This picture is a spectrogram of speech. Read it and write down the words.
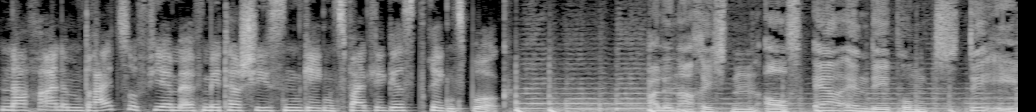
nach einem 3 zu 4 im Elfmeterschießen gegen Zweitligist Regensburg. Alle Nachrichten auf rnd.de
